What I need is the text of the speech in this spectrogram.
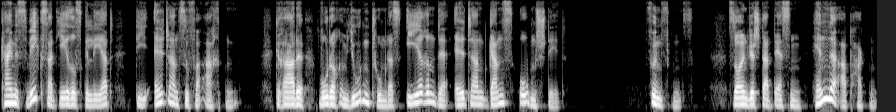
Keineswegs hat Jesus gelehrt, die Eltern zu verachten, gerade wo doch im Judentum das Ehren der Eltern ganz oben steht. Fünftens. Sollen wir stattdessen Hände abhacken?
